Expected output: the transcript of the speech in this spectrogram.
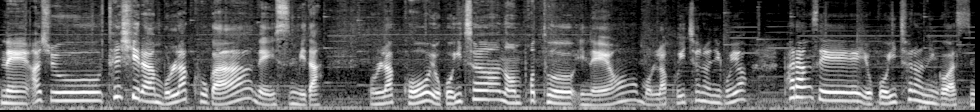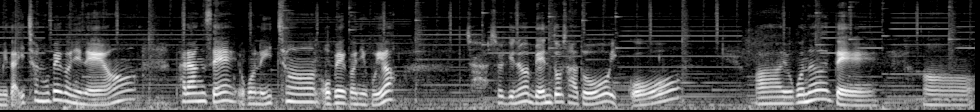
네, 아주 튼실한 몰라코가 네, 있습니다. 몰라코 요거 2,000원 포트이네요. 몰라코 2,000원이고요. 파랑새 요거 2,000원인 것 같습니다. 2,500원이네요. 파랑새 요거는 2,500원이고요. 자, 저기는 멘도사도 있고 아, 요거는 네. 어,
